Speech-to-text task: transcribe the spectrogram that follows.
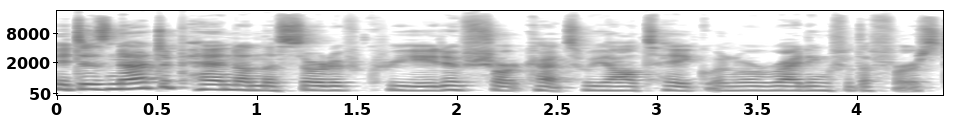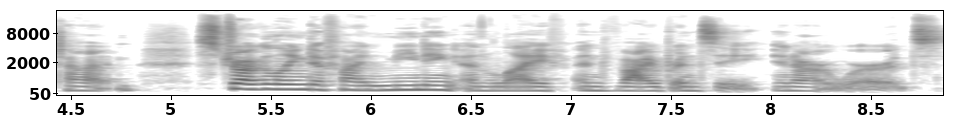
It does not depend on the sort of creative shortcuts we all take when we're writing for the first time, struggling to find meaning and life and vibrancy in our words.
